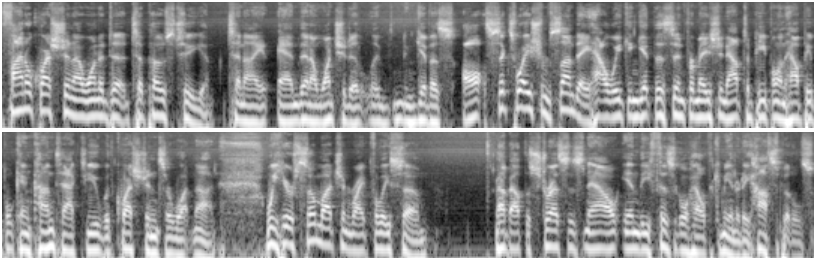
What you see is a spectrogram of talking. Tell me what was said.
Final question I wanted to, to pose to you tonight, and then I want you to give us all six ways from Sunday how we can get this information out to people and how people can contact you with questions or whatnot. We hear so much, and rightfully so, about the stresses now in the physical health community, hospitals,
